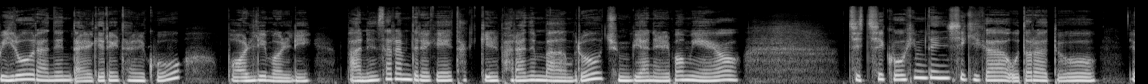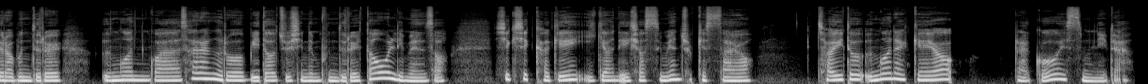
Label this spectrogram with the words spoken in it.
위로라는 날개를 달고 멀리 멀리 많은 사람들에게 닿길 바라는 마음으로 준비한 앨범이에요. 지치고 힘든 시기가 오더라도 여러분들을 응원과 사랑으로 믿어주시는 분들을 떠올리면서 씩씩하게 이겨내셨으면 좋겠어요. 저희도 응원할게요. 라고 했습니다.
